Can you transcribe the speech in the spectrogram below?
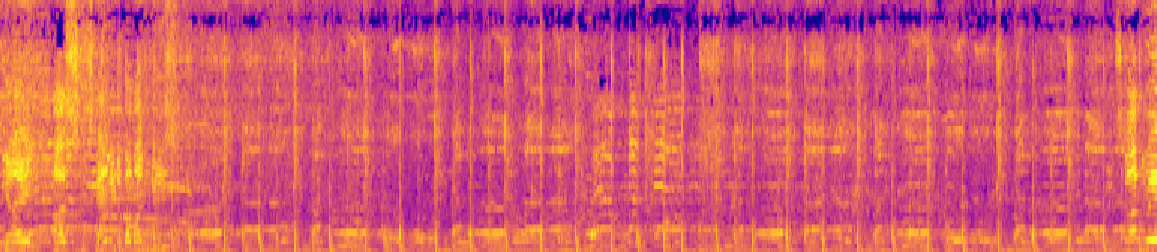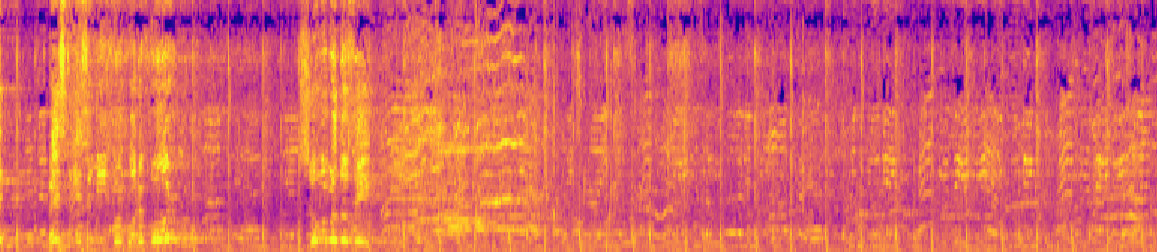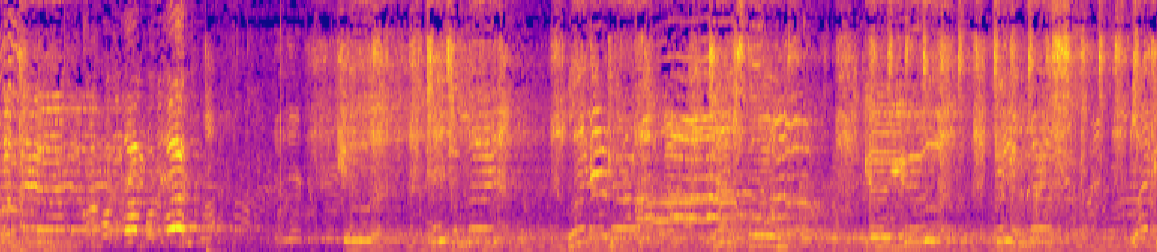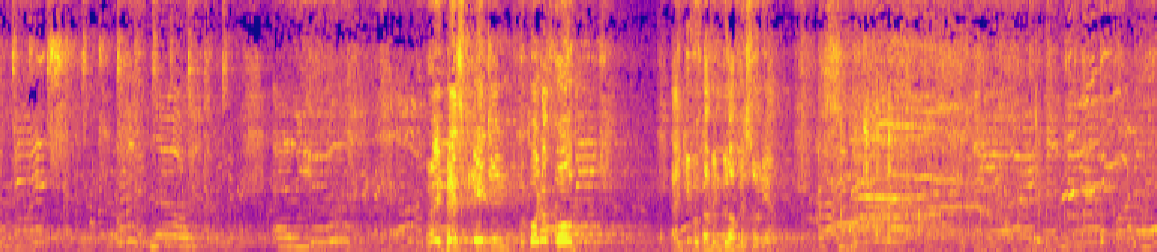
Can I ask Stanley to come on, please? Best SME for quarter four. Shoma Broto right, best agent for quarter four. Thank you for coming to office, Sonia.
